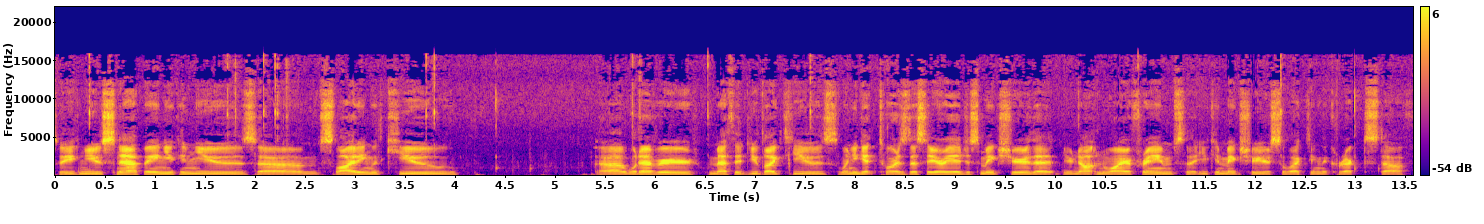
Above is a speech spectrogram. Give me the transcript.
So you can use snapping, you can use um, sliding with Q, uh, whatever method you'd like to use. When you get towards this area, just make sure that you're not in wireframe so that you can make sure you're selecting the correct stuff.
